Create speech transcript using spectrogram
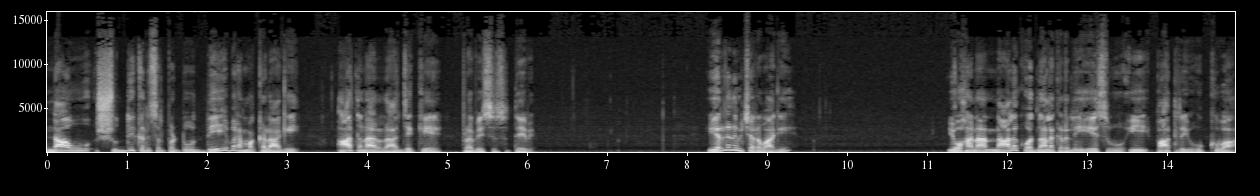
ನಾವು ಶುದ್ಧೀಕರಿಸಲ್ಪಟ್ಟು ದೇವರ ಮಕ್ಕಳಾಗಿ ಆತನ ರಾಜ್ಯಕ್ಕೆ ಪ್ರವೇಶಿಸುತ್ತೇವೆ. ಎರಡನೇ ವಿಚಾರವಾಗಿ ಯೋಹಾನ ನಾಲ್ಕು ಹದಿನಾಲ್ಕರಲ್ಲಿ ಯೇಸುವು ಈ ಪಾತ್ರೆಯು ಉಕ್ಕುವ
